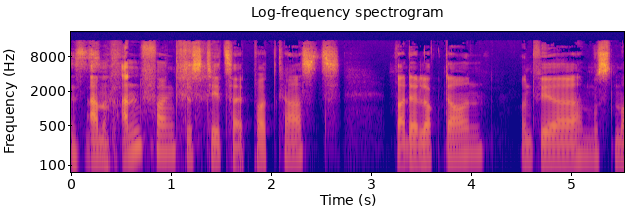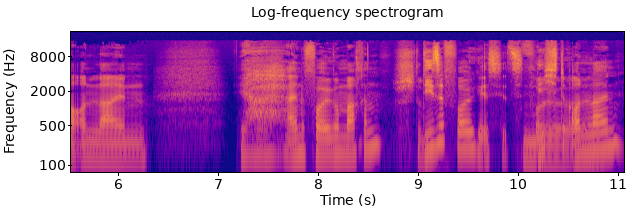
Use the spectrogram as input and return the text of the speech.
Ist Am Anfang des T-Zeit-Podcasts war der Lockdown und wir mussten mal online ja, eine Folge machen. Stimmt. Diese Folge ist jetzt nicht Folge- online.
